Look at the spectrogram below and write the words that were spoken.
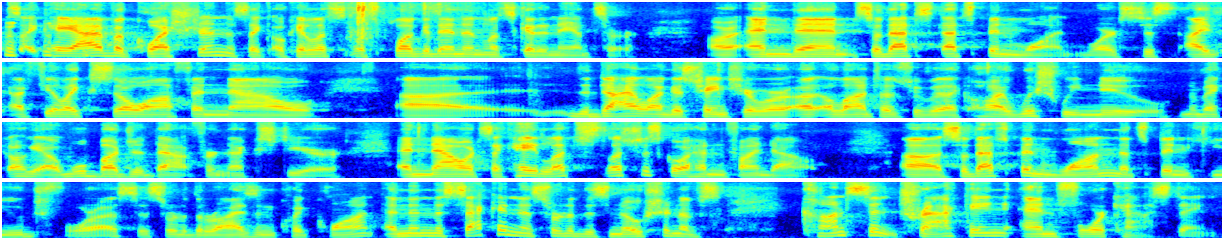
it's like, hey, I have a question. It's like, okay, let's let's plug it in and let's get an answer. Uh, and then, so that's that's been one where it's just, I, I feel like so often now, uh, the dialogue has changed here where a, a, lot of times people are like, oh, I wish we knew. And I'm like, oh yeah, we'll budget that for next year. And now it's like, hey, let's let's just go ahead and find out. Uh, so that's been one that's been huge for us is sort of the rise in quick quant. And then the second is sort of this notion of constant tracking and forecasting.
